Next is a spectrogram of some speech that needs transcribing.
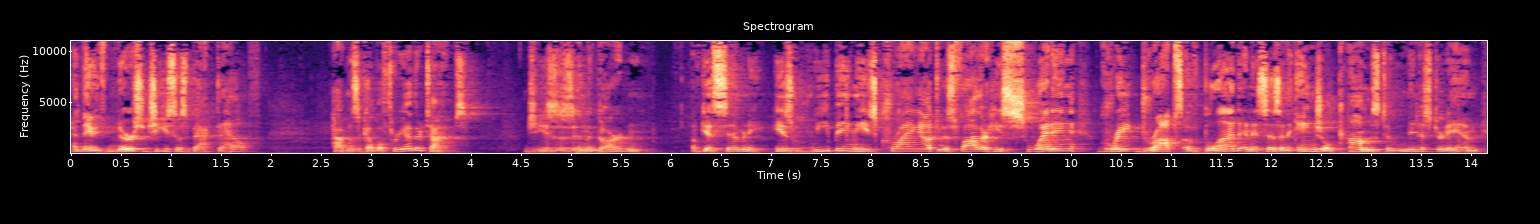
and they nurse Jesus back to health. Happens a couple, three other times. Jesus is in the garden of Gethsemane. He's weeping, he's crying out to his father, he's sweating great drops of blood, and it says an angel comes to minister to him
